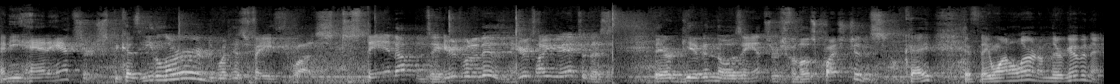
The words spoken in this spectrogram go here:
And he had answers because he learned what his faith was to stand up and say, here's what it is, and here's how you answer this. They are given those answers for those questions, okay? If they want to learn them, they're given it.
